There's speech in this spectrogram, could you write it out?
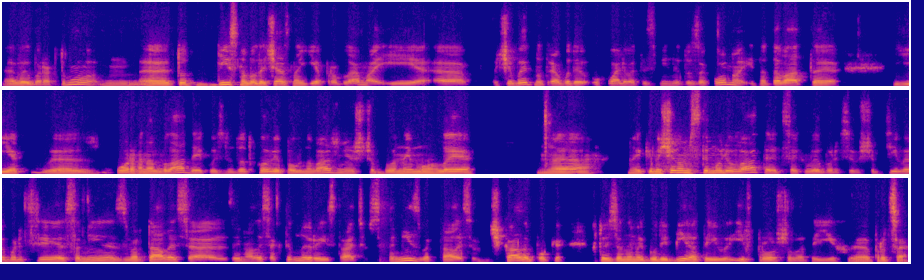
виборах. Тому тут дійсно величезна є проблема, і очевидно, треба буде ухвалювати зміни до закону і надавати є органам влади якісь додаткові повноваження, щоб вони могли ну, якимось чином стимулювати цих виборців, щоб ті виборці самі зверталися, займалися активною реєстрацією, самі зверталися, чекали, поки хтось за ними буде бігати і, і впрошувати їх е, про це.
